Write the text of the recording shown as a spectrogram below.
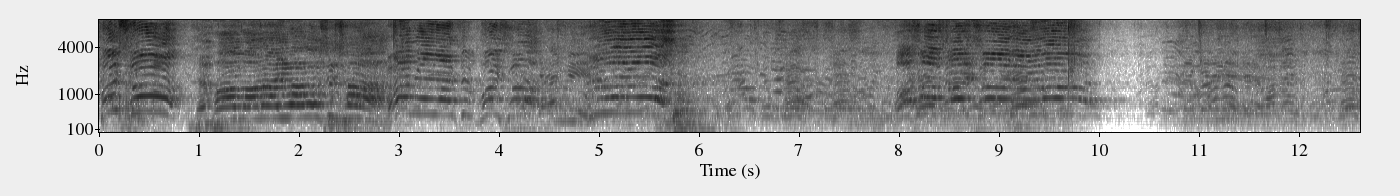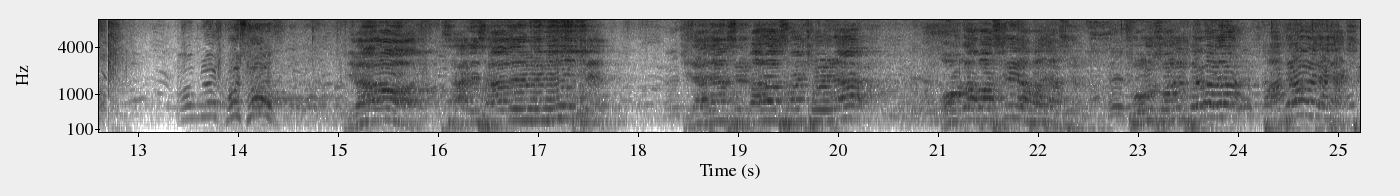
Paşa! Sefa bana Emret paşa! İvan seni sevdiğimi bilirsin. Gideceksin Karasan köyüne. Orada baskın yapacaksın. Çoluk çocuk demeden katliam edeceksin.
